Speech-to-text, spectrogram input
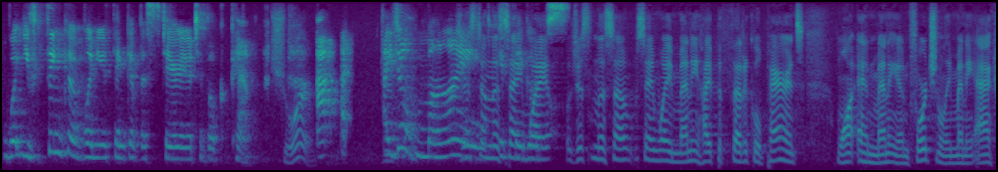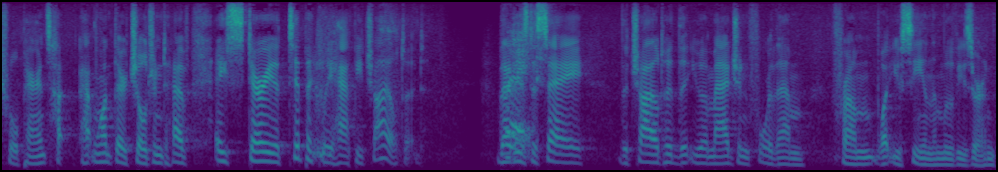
What you think of when you think of a stereotypical camp. Sure. I, I, I don't mind. just in the same way just in the same, same way many hypothetical parents want and many unfortunately many actual parents ha- want their children to have a stereotypically happy childhood That is to say the childhood that you imagine for them from what you see in the movies or in,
